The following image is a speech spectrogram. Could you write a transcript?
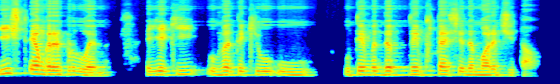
E isto é um grande problema. E aqui levanto aqui o, o, o tema da, da importância da memória digital.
